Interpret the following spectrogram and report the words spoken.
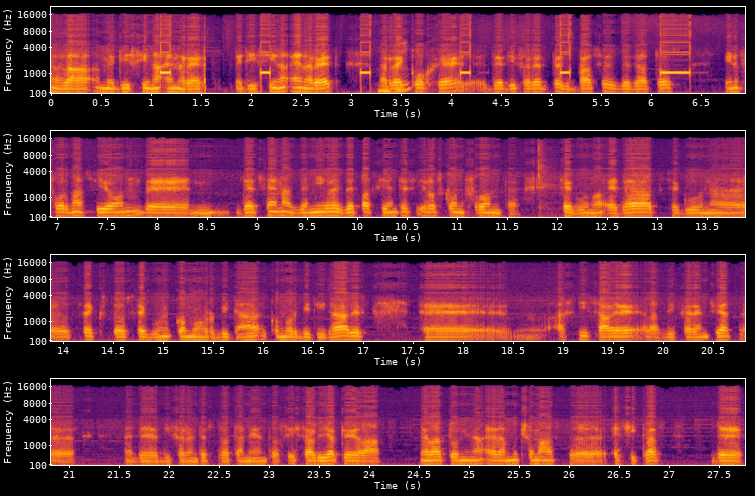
la medicina en red. Medicina en red recoge de diferentes bases de datos información de decenas de miles de pacientes y los confronta según edad, según eh, sexo, según comorbidad, comorbididades. Eh, así sabe las diferencias eh, de diferentes tratamientos y sabía que la melatonina era mucho más eficaz de,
